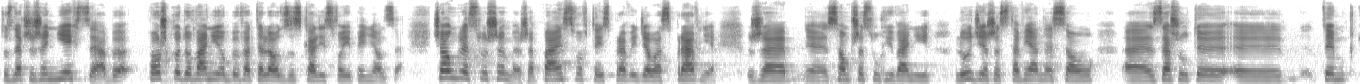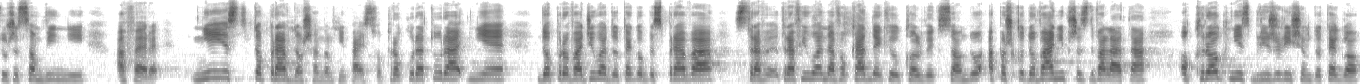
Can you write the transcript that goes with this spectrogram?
To znaczy, że nie chce, aby poszkodowani obywatele odzyskali swoje pieniądze. Ciągle słyszymy, że państwo w tej sprawie działa sprawnie, że e, są przesłuchiwani ludzie, że stawiane są e, zarzuty e, tym, którzy są winni afery. Nie jest to prawdą, szanowni państwo. Prokuratura nie doprowadziła do tego, by sprawa trafiła na wokandę jakiegokolwiek sądu, a poszkodowani przez dwa lata o krok nie zbliżyli się do tego,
